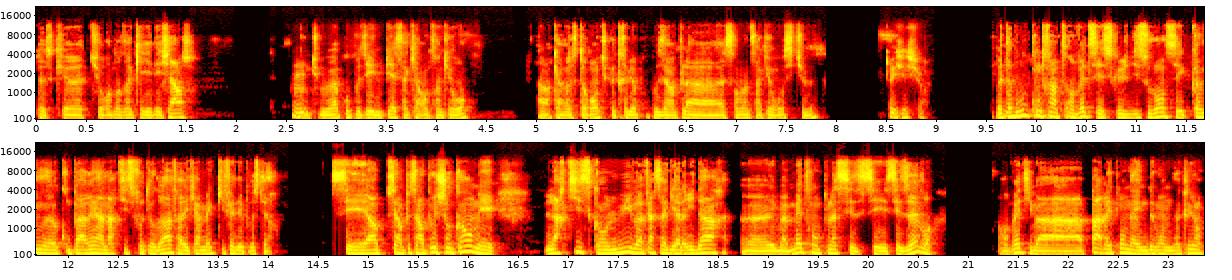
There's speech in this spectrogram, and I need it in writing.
parce que tu rentres dans un cahier des charges. Hmm. Donc, tu peux pas proposer une pièce à 45 euros. Alors qu'un restaurant, tu peux très bien proposer un plat à 125 euros si tu veux. Oui, c'est sûr. Bah, tu as beaucoup de contraintes. En fait, c'est ce que je dis souvent, c'est comme comparer un artiste photographe avec un mec qui fait des posters. C'est un, un, peu, un peu choquant, mais l'artiste, quand lui va faire sa galerie d'art, euh, il va mettre en place ses, ses, œuvres. En fait, il va pas répondre à une demande d'un client.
